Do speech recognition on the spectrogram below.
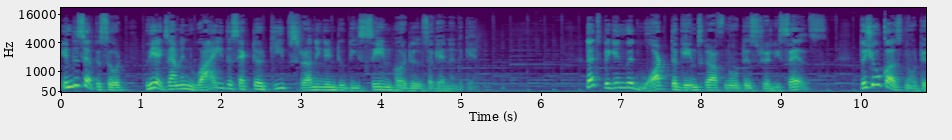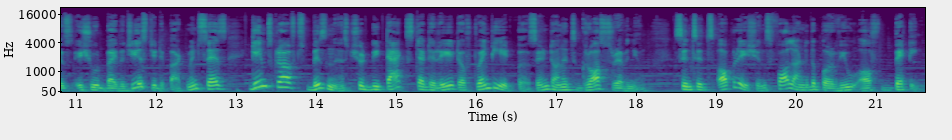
In this episode, we examine why the sector keeps running into these same hurdles again and again. Let's begin with what the Gameskraft notice really says. The show cause notice issued by the GST department says Gameskraft's business should be taxed at a rate of 28% on its gross revenue, since its operations fall under the purview of betting.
